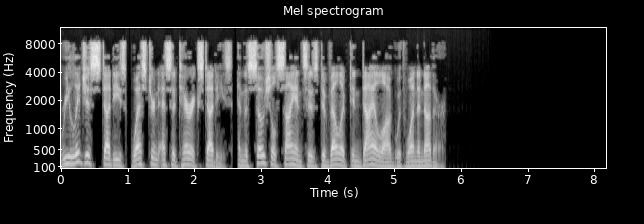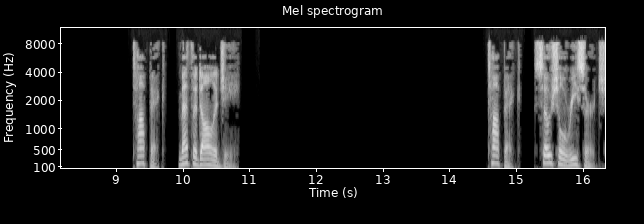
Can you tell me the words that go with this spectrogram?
Religious studies, Western esoteric studies, and the social sciences developed in dialogue with one another. Methodology. Social research.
